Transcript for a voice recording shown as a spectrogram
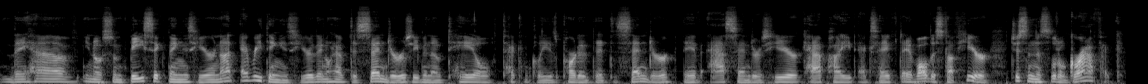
they have you know some basic things here. Not everything is here. They don't have descenders even though tail technically is part of the descender. They have ascenders here cap height x height. They have all this stuff here just in this little graphic.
